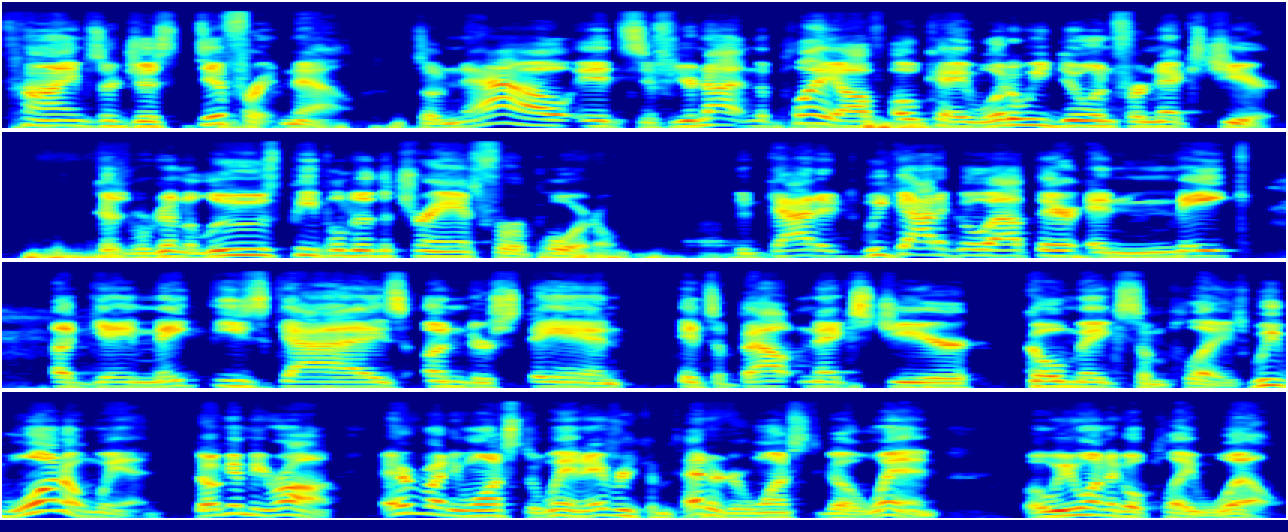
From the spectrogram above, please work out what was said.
Times are just different now. So now it's if you're not in the playoff, okay, what are we doing for next year? Because we're going to lose people to the transfer portal. We got to we got to go out there and make a game, make these guys understand it's about next year. Go make some plays. We want to win. Don't get me wrong. Everybody wants to win. Every competitor wants to go win, but we want to go play well.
